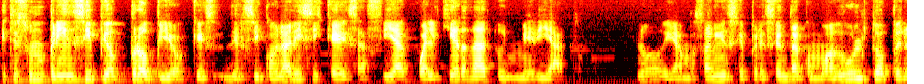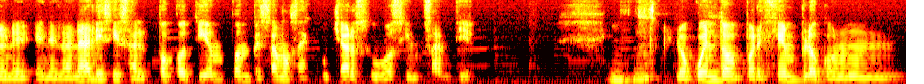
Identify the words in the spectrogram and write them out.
Este es un principio propio que es del psicoanálisis que desafía cualquier dato inmediato. ¿no? Digamos, alguien se presenta como adulto, pero en el, en el análisis al poco tiempo empezamos a escuchar su voz infantil. Uh -huh. Lo cuento, por ejemplo, con un,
